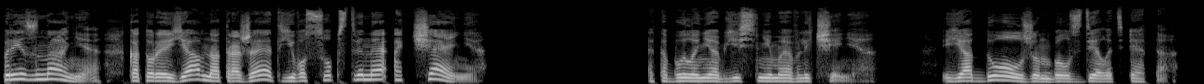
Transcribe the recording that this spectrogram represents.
признание, которое явно отражает его собственное отчаяние. Это было необъяснимое влечение. Я должен был сделать это,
